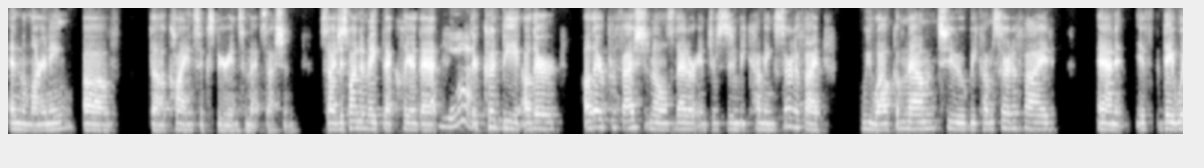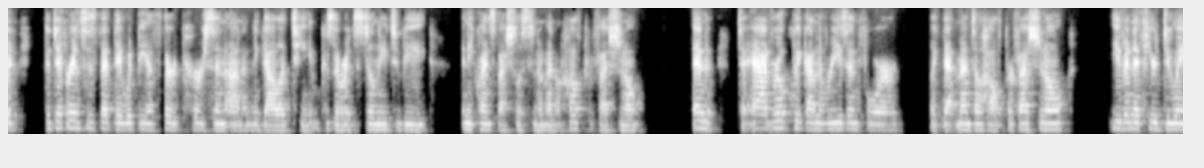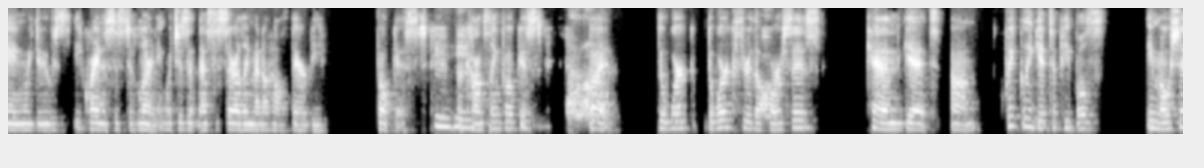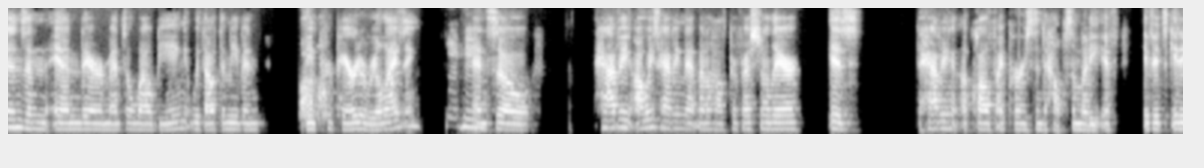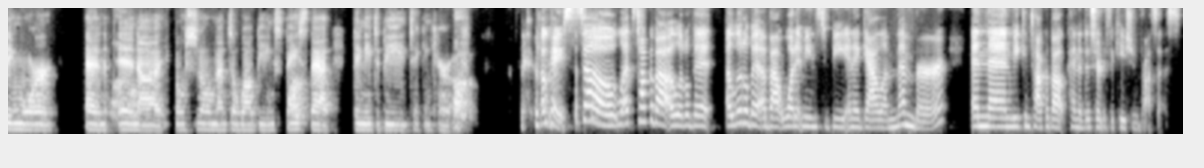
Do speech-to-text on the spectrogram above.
and the learning of the client's experience in that session. So I just wanted to make that clear that yeah. there could be other other professionals that are interested in becoming certified we welcome them to become certified. And if they would, the difference is that they would be a third person on an EAGALA team because there would still need to be an equine specialist and a mental health professional. And to add real quick on the reason for like that mental health professional, even if you're doing, we do equine assisted learning, which isn't necessarily mental health therapy focused mm-hmm. or counseling focused, but the work the work through the horses can get um, quickly get to people's emotions and and their mental well-being without them even being prepared or realizing. Mm-hmm. and so having always having that mental health professional there is having a qualified person to help somebody if if it's getting more and in uh, emotional mental well-being space that they need to be taken care of. Okay, so let's talk about a little bit a little bit about what it means to be an EAGALA member and then we can talk about kind of the certification process.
